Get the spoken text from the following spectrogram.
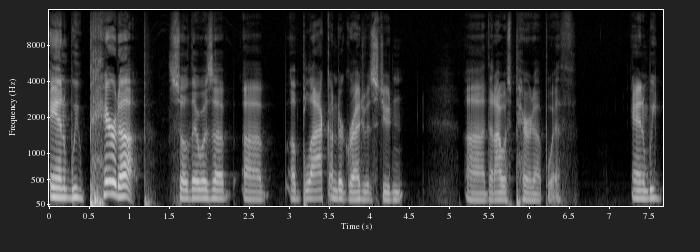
and we paired up. So there was a a, a black undergraduate student uh, that I was paired up with, and we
